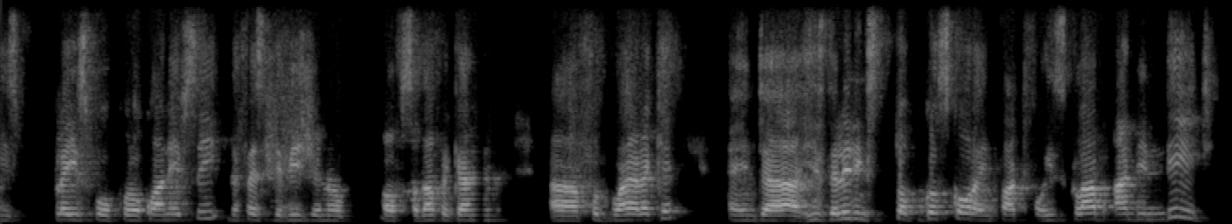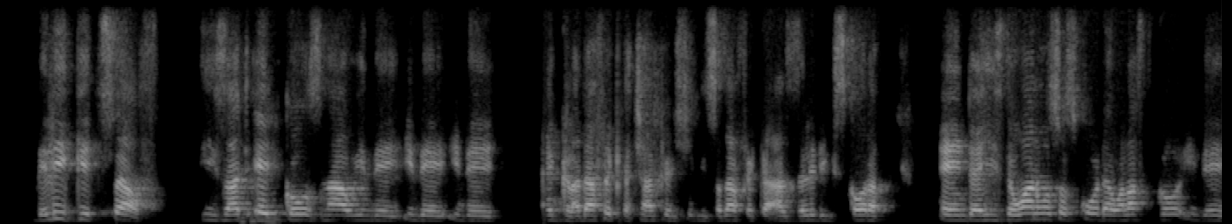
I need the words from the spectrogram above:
he plays for Polokwane FC, the first division of, of South African uh, football hierarchy. And uh, he's the leading top goal scorer, in fact, for his club. And indeed, the league itself, he's at eight goals now in the in the in the Glad Africa Championship in South Africa as the leading scorer. And uh, he's the one who also scored our last goal in the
